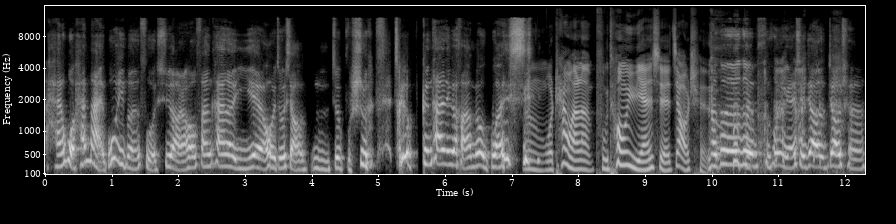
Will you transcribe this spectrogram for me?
还我还买过一本所需啊，然后翻开了一页，然后就想，嗯，这不是这个跟他那个好像没有关系。嗯，我看完了普通语言学教程啊，对对对，普通语言学教教程，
